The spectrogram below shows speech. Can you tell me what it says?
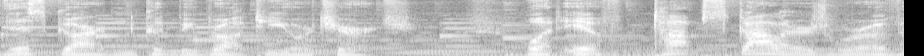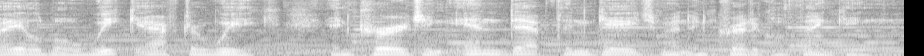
this garden could be brought to your church? What if top scholars were available week after week, encouraging in depth engagement and critical thinking?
